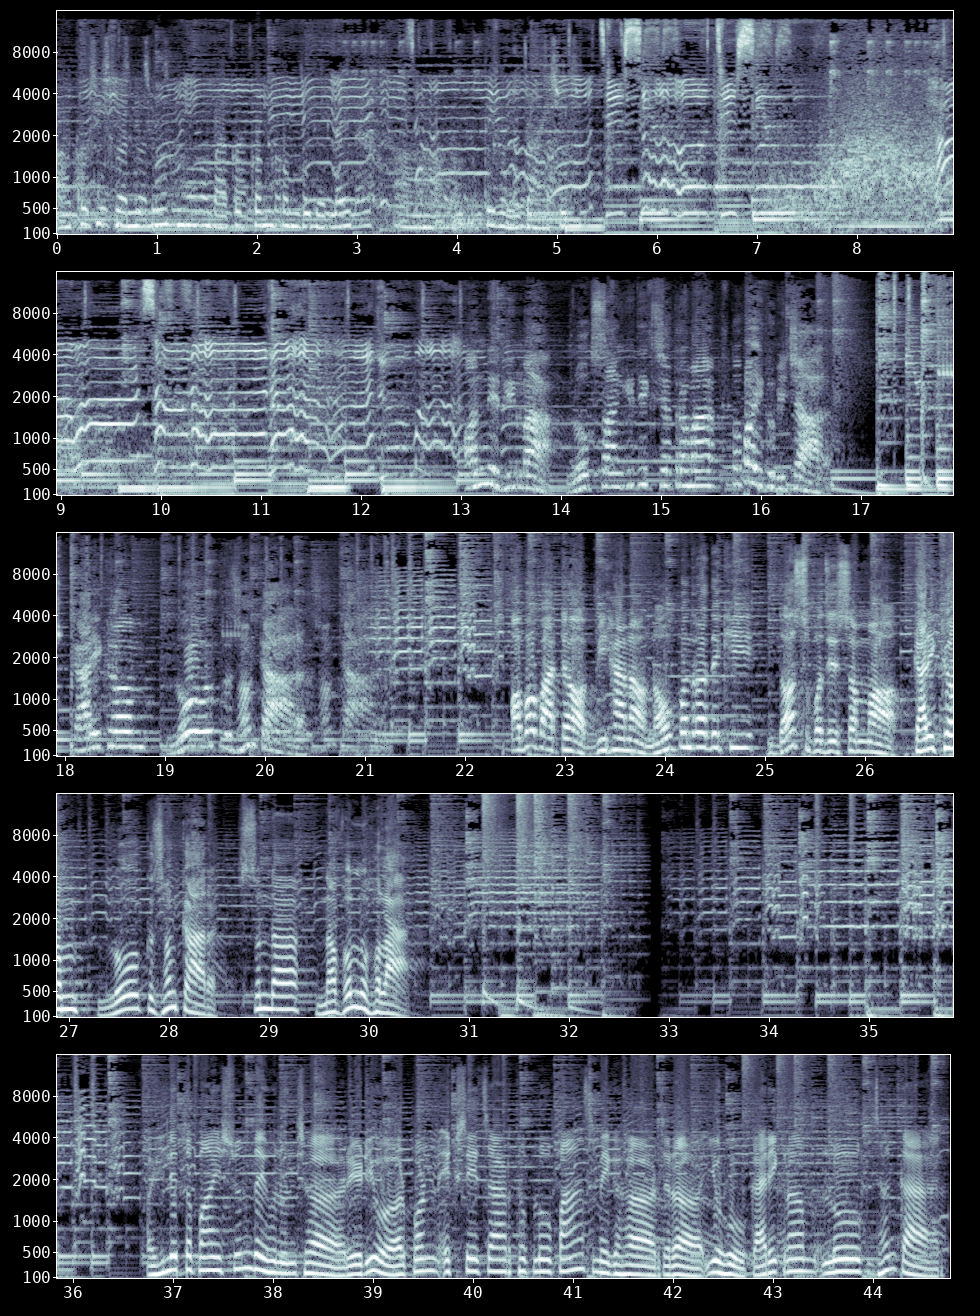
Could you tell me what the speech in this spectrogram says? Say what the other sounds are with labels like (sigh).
कोसिस गर्नेछु म भएको कमी कमजोरीहरूलाई त्यही भन्न चाहन्छु। अन्य दिनमा लोक साङ्गीतिक क्षेत्रमा तपाईँको विचार। कार्यक्रम लोक झङ्कार अबबाट बिहान नौ पन्ध्रदेखि दस बजेसम्म कार्यक्रम लोक झङ्कार सुन्न नभुल्नुहोला। अहिले तपाईँ सुन्दै हुनुहुन्छ रेडियो अर्पण एक सय चार थोप्लो पाँच मेगा र यो हो कार्यक्रम लोक झङ्कार।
